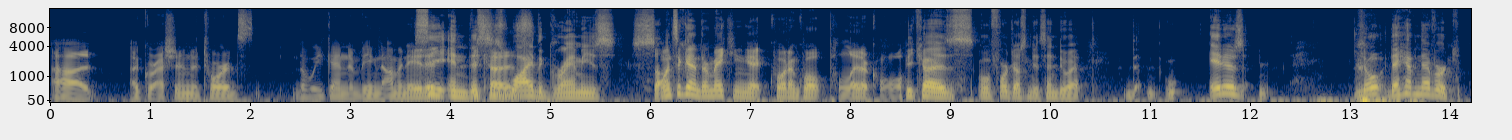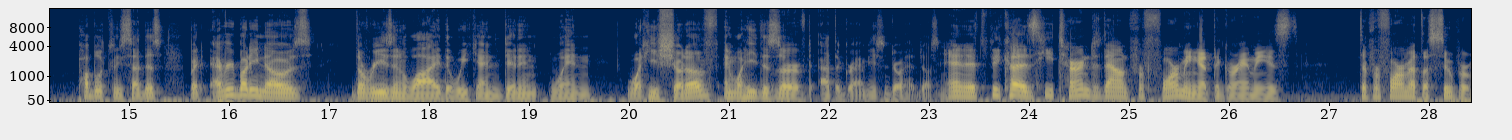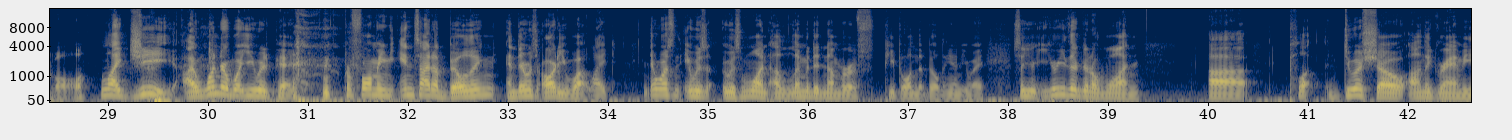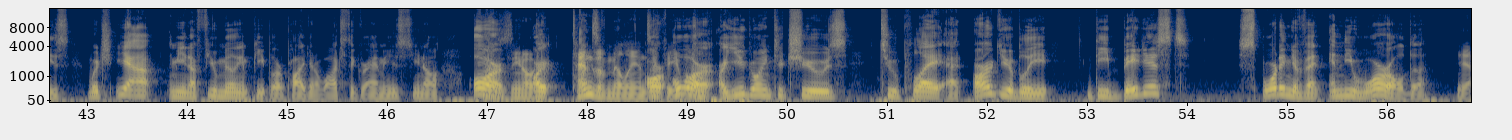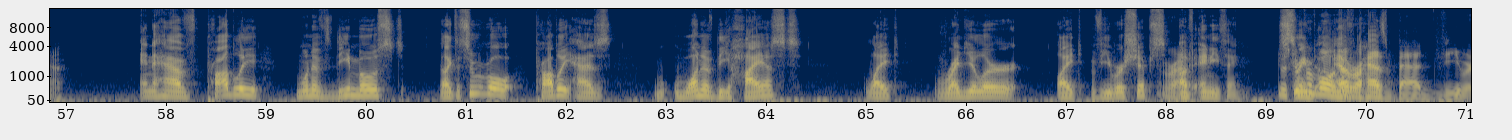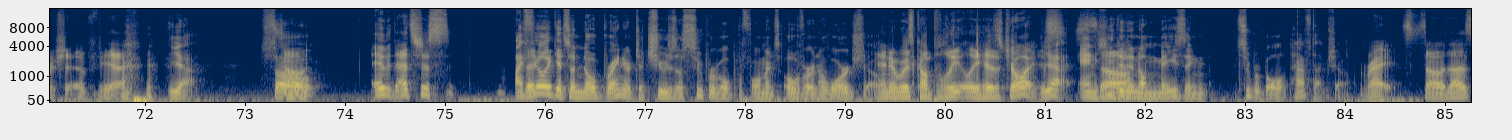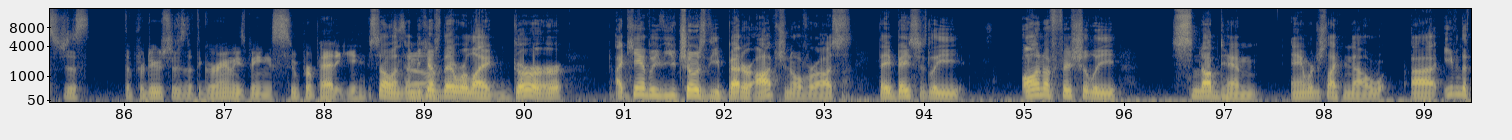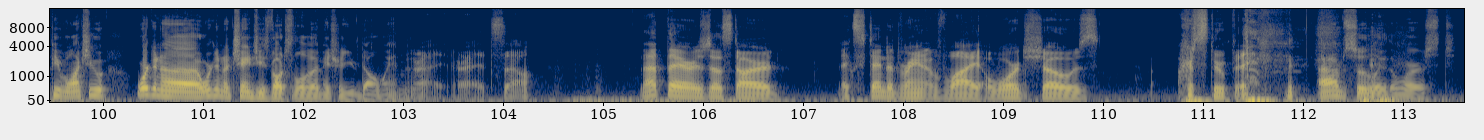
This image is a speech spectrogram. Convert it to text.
uh, aggression towards the Weeknd and being nominated. See, and this is why the Grammys suck. once again they're making it quote unquote political. because well, before Justin gets into it, it is no. They have never publicly said this, but everybody knows the reason why the Weeknd didn't win what he should have and what he deserved at the Grammys. And go ahead, Justin. And it's because he turned down performing at the Grammys to perform at the Super Bowl. Like, gee, I wonder what you would pick. Performing inside a building, and there was already what like there wasn't. It was it was one a limited number of people in the building anyway. So you're you're either gonna one, uh, pl- do a show on the Grammys, which yeah, I mean a few million people are probably gonna watch the Grammys, you know, or you know are, tens of millions or of people. or are you going to choose to play at arguably the biggest sporting event in the world? yeah. And have probably one of the most like the Super Bowl probably has one of the highest like regular like viewerships Right. of anything The Super Bowl ever. never has bad viewership. Yeah. Yeah. So, So, It, that's just, I that- feel like it's a no-brainer to choose a Super Bowl performance over an award show. and it was completely his choice. yeah, and So- he did an amazing Super Bowl halftime show. Right. So that's just the producers at the Grammys being super petty. So, and, and because they were like, "Grr, I can't believe you chose the better option over us," they basically unofficially snubbed him, and we're just like, "No, uh, even if people want you, we're gonna we're gonna change these votes a little bit, make sure you don't win." Right, right. So that there is just our extended rant of why award shows are stupid. Absolutely the worst.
